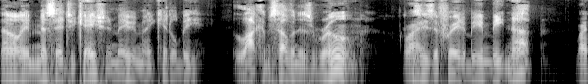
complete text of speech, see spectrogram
not only miseducation, maybe my kid will be lock himself in his room because right. he's afraid of being beaten up. Right.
